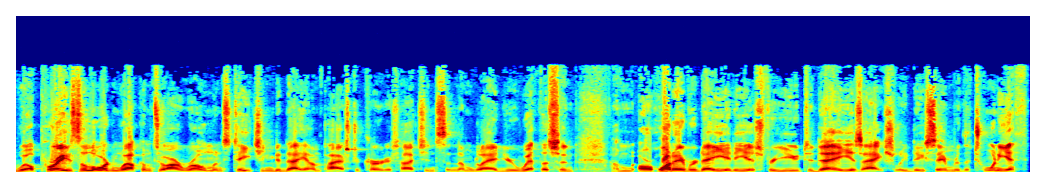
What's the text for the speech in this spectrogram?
Well, praise the Lord and welcome to our Romans teaching today. I'm Pastor Curtis Hutchinson. I'm glad you're with us, and um, or whatever day it is for you today is actually December the 20th,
